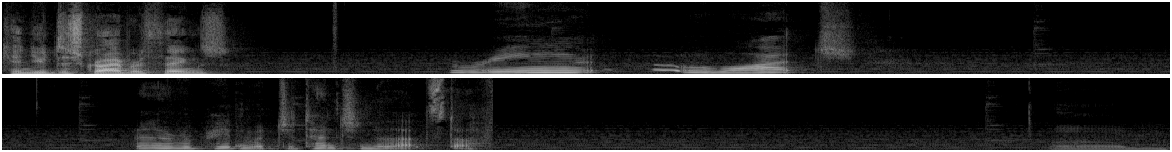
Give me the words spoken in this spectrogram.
Can you describe her things? Ring, watch. I never paid much attention to that stuff. Um,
